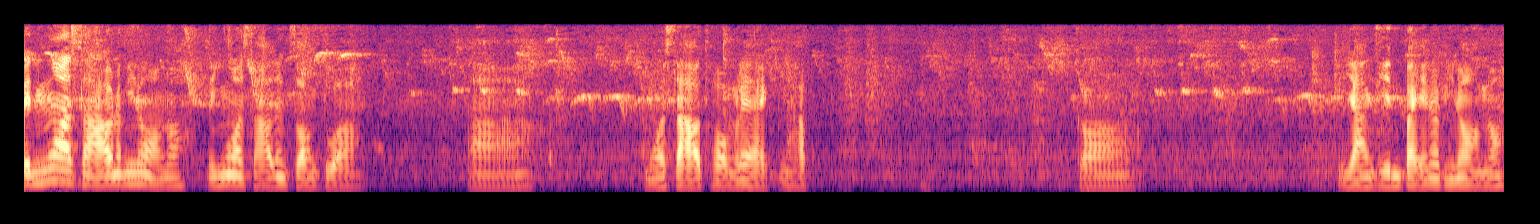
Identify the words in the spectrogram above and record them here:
เป็นง้อสาวนะพี่น้องเนาะเป็นง้อสาวทั้งสองตัวอ่าง้อสาวทองแรกนะครับ ก็อยางเห็นไปเนาะพี่น้องเนาะ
